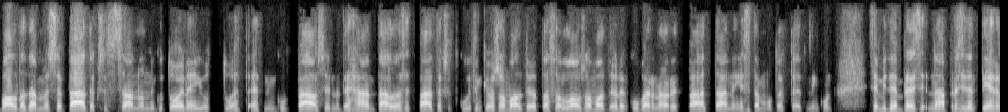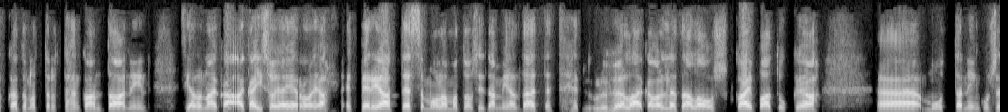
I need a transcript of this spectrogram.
valta tämmöisessä päätöksessä on, on niin kuin toinen juttu, että, että niin kuin pääosin tehdään tällaiset päätökset kuitenkin osavaltiotasolla, osavaltioiden kuvernöörit päättää niistä, mutta että, että niin kuin se, miten presi, nämä presidenttiehdokkaat on ottanut tähän kantaa, niin siellä on aika, aika isoja eroja. Et periaatteessa molemmat on sitä mieltä, että, että, että niin lyhyellä aikavälillä talous kaipaa tukea, mutta niin kuin se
